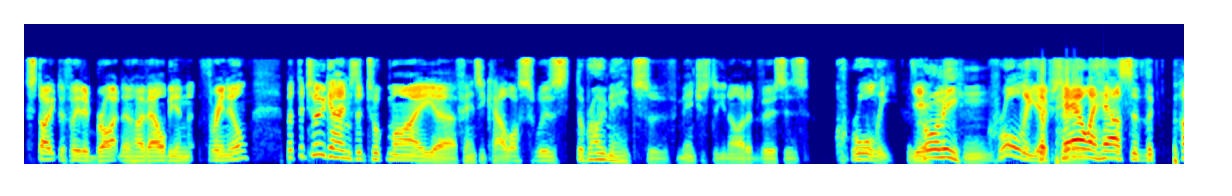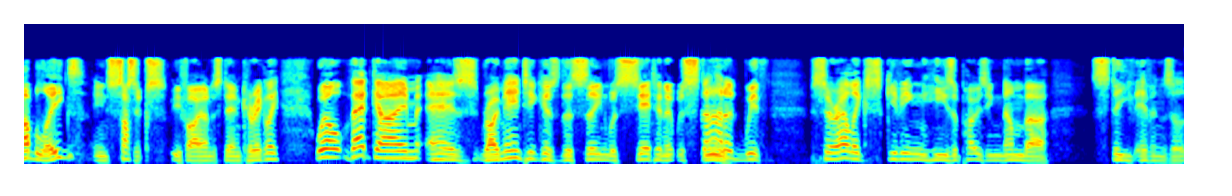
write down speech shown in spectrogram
Stoke defeated Brighton and Hove Albion 3-0. But the two games that took my uh, fancy, Carlos, was the romance of Manchester United versus Crawley. yeah. Crawley. Crawley The FC powerhouse of the pub leagues. in Sussex, if I understand correctly. Well, that game, as romantic as the scene was set, and it was started with Sir Alex giving his opposing number, Steve Evans, a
